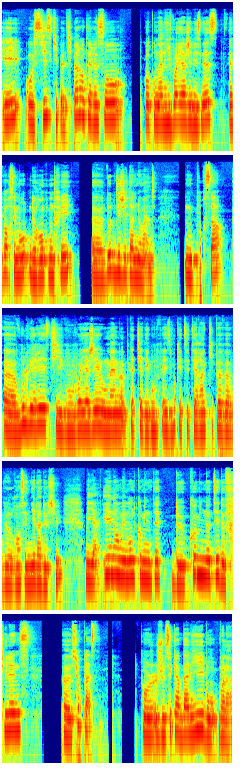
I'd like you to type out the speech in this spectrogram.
Et aussi, ce qui peut être hyper intéressant quand on allie voyage et business, c'est forcément de rencontrer euh, d'autres digital nomades. Donc pour ça, euh, vous le verrez si vous voyagez ou même peut-être il y a des groupes Facebook, etc. qui peuvent vous renseigner là-dessus. Mais il y a énormément de communautés de, freelance euh, sur place. Quand je sais qu'à Bali, bon voilà,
